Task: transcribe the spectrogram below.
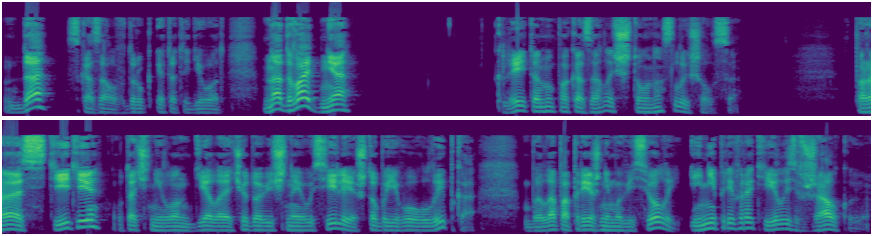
Да, сказал вдруг этот идиот. На два дня. Клейтону показалось, что он ослышался. «Простите», — уточнил он, делая чудовищные усилия, чтобы его улыбка была по-прежнему веселой и не превратилась в жалкую.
